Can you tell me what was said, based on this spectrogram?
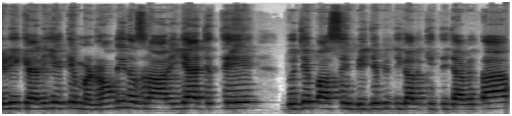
ਜਿਹੜੀ ਕਹਿ ਲਈਏ ਕਿ ਮੰਡਰਾਉਂਦੀ ਨਜ਼ਰ ਆ ਰਹੀ ਹੈ। ਜਿੱਥੇ ਦੂਜੇ ਪਾਸੇ ਬੀਜੇਪੀ ਦੀ ਗੱਲ ਕੀਤੀ ਜਾਵੇ ਤਾਂ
